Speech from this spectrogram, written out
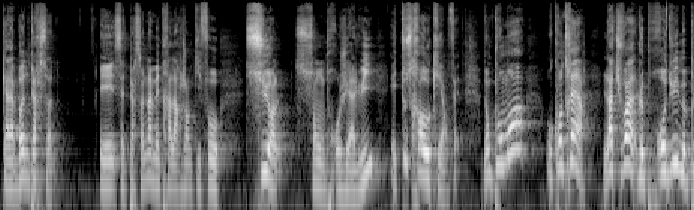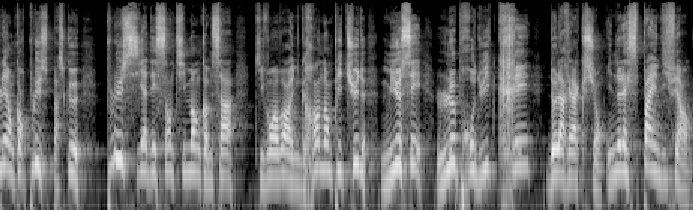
qu'à la bonne personne. Et cette personne-là mettra l'argent qu'il faut sur son projet à lui et tout sera OK en fait. Donc pour moi, au contraire, là tu vois, le produit me plaît encore plus parce que plus il y a des sentiments comme ça qui vont avoir une grande amplitude, mieux c'est. Le produit crée de la réaction. Il ne laisse pas indifférent.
